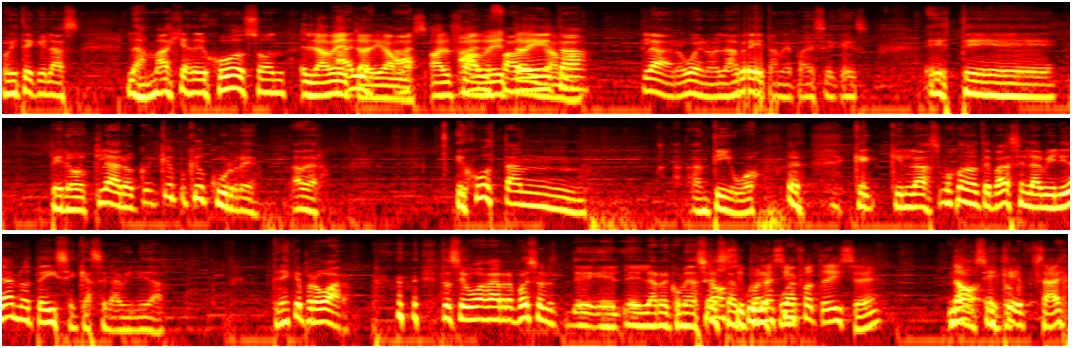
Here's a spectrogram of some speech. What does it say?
Viste que las, las magias del juego son. La beta, digamos. alfa, beta, Claro, bueno, la beta me parece que es. Este. Pero claro, ¿qué, ocurre? A ver. El juego es tan antiguo que, las, vos cuando te paras en la habilidad no te dice qué hace la habilidad. Tenés que probar. Entonces vos agarras. Por eso la recomendación no, si pones info te dice, ¿eh? No, es que sabes,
